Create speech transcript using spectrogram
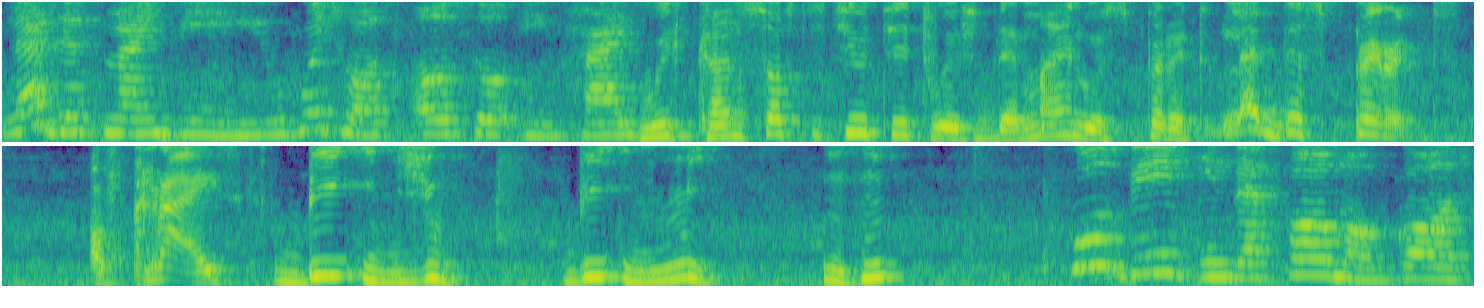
Let this mind be in you, which was also in Christ. We Jesus. can substitute it with the mind with spirit. Let the spirit of Christ be in you, be in me. Mm-hmm. Who, being in the form of God,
